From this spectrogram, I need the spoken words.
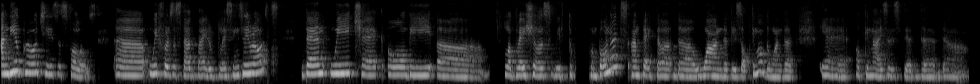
And the approach is as follows. Uh, we first start by replacing zeros. Then we check all the uh, log ratios with two components and take the, the one that is optimal, the one that optimizes the, the, the,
